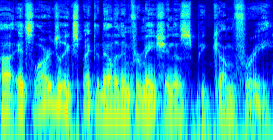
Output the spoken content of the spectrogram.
uh, it's largely expected now that information has become free.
